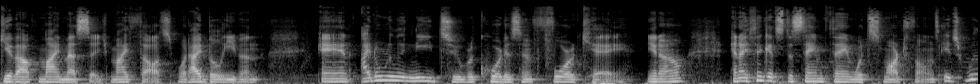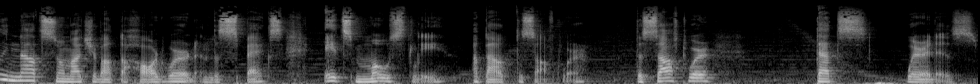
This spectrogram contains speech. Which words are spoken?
give out my message, my thoughts, what I believe in. And I don't really need to record this in 4K, you know? And I think it's the same thing with smartphones. It's really not so much about the hardware and the specs, it's mostly about the software. The software, that's where it is.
